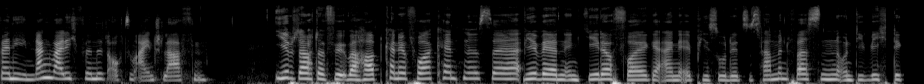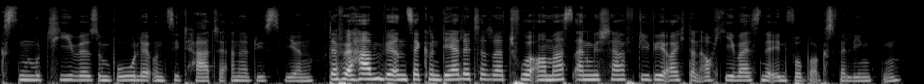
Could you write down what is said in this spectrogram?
wenn ihr ihn langweilig findet, auch zum Einschlafen. Ihr braucht dafür überhaupt keine Vorkenntnisse. Wir werden in jeder Folge eine Episode zusammenfassen und die wichtigsten Motive, Symbole und Zitate analysieren. Dafür haben wir uns Sekundärliteratur en masse angeschafft, die wir euch dann auch jeweils in der Infobox verlinken.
